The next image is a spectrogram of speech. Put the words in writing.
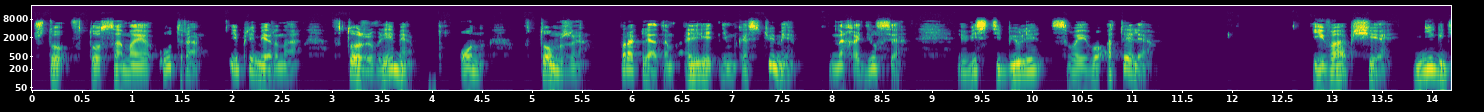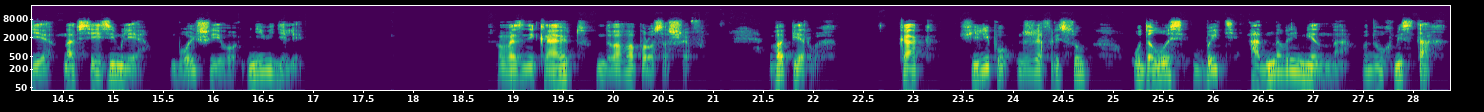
что в то самое утро и примерно в то же время он в том же проклятом летнем костюме находился в вестибюле своего отеля. И вообще нигде на всей земле больше его не видели. Возникают два вопроса, шеф. Во-первых, как Филиппу Джеффрису удалось быть одновременно в двух местах,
